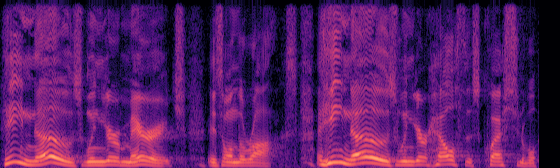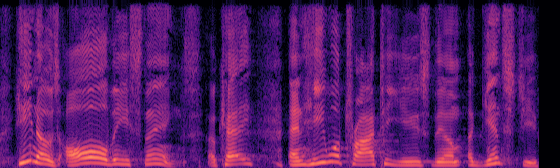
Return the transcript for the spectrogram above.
He knows when your marriage is on the rocks. He knows when your health is questionable. He knows all these things, okay? And he will try to use them against you.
